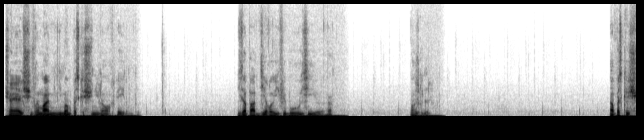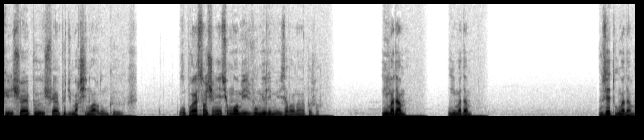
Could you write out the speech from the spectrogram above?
Je suis, un- je suis vraiment un minimum parce que je suis nul en RP donc. euh. Mis à part de dire euh, il fait beau ici, euh, hein. Non je rigole. Non parce que je suis, je suis un peu, je fais un peu du marché noir donc. euh, Bon pour l'instant j'ai rien sur moi mais il vaut mieux les, les avoir dans la poche. quoi. Oui madame? Oui madame. Vous êtes où madame?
